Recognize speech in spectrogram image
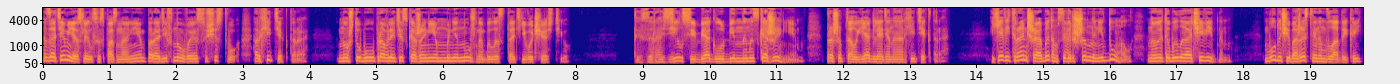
Затем я слился с познанием, породив новое существо, архитектора. Но чтобы управлять искажением, мне нужно было стать его частью. «Ты заразил себя глубинным искажением», — прошептал я, глядя на архитектора. «Я ведь раньше об этом совершенно не думал, но это было очевидным. Будучи божественным владыкой,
